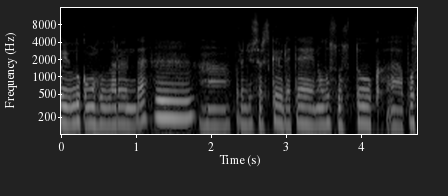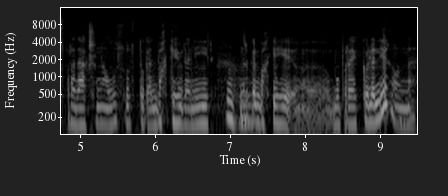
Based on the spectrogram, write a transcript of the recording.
оюлук оңохулларында продюсерская үлете, олус устук, постпродакшн олус устук, албах ке үлелир. Ныр албах ке бу проект үлелир, онна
